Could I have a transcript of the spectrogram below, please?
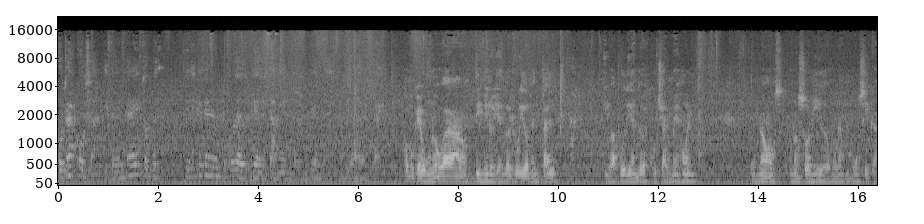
otras cosas diferentes a esto, pues tienes que tener un poco de, de alertamiento, ¿entiendes? Como que uno va disminuyendo el ruido mental Ah, y va pudiendo escuchar mejor unos, unos sonidos, unas músicas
